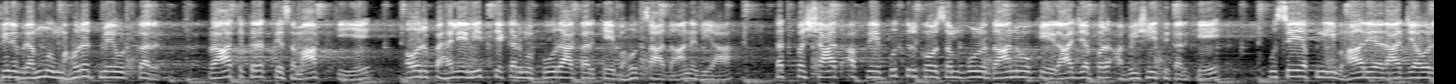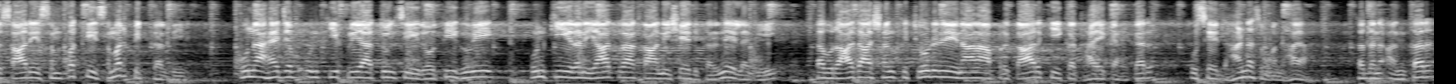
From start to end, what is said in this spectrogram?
फिर ब्रह्म मुहूर्त में उठकर प्रात कृत्य समाप्त किए और पहले नित्य कर्म पूरा करके बहुत सा दान दिया। तत्पश्चात अपने पुत्र को संपूर्ण दानों के राज्य पर अभिषेक करके उसे अपनी भार्य राज्य और सारी संपत्ति समर्पित कर दी। पुनः है जब उनकी प्रिया तुलसी रोती हुई, उनकी रण यात्रा का निषेध करने लगी, तब राजा शंखचूड़ ने नाना प्रकार की कथाएँ कहकर उसे ढांढस बंधाया। तदन अंतर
